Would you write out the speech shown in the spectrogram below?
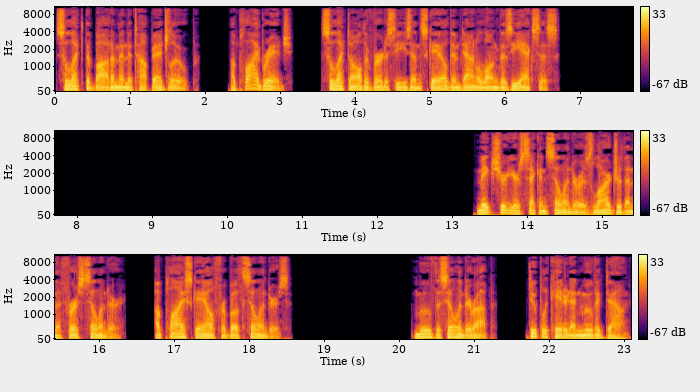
Select the bottom and the top edge loop. Apply bridge. Select all the vertices and scale them down along the z-axis. Make sure your second cylinder is larger than the first cylinder. Apply scale for both cylinders. Move the cylinder up. Duplicate it and move it down.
